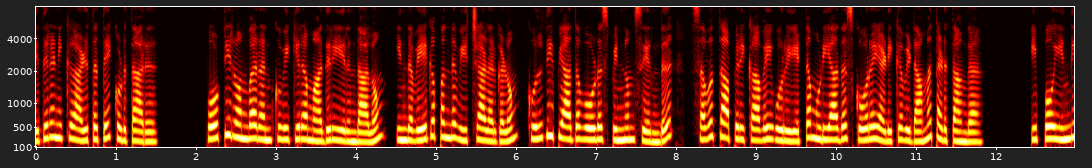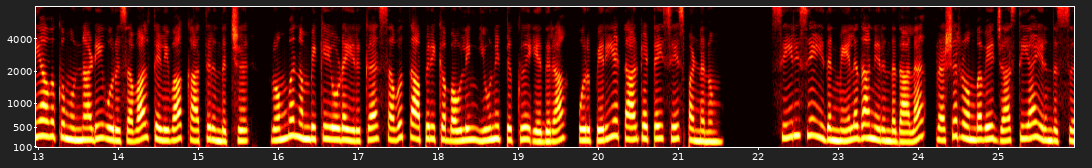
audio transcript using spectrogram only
எதிரணிக்கு அழுத்தத்தை கொடுத்தாரு. போட்டி ரொம்ப ரன் குவிக்கிற மாதிரி இருந்தாலும் இந்த வேகப்பந்து வீச்சாளர்களும் குல்தீப் யாதவோட ஸ்பின்னும் சேர்ந்து சவுத் ஆப்பிரிக்காவை ஒரு எட்ட முடியாத ஸ்கோரை அடிக்க விடாம தடுத்தாங்க. இப்போ இந்தியாவுக்கு முன்னாடி ஒரு சவால் தெளிவா காத்திருந்துச்சு. ரொம்ப நம்பிக்கையோட இருக்க சவுத் ஆப்பிரிக்க பவுலிங் யூனிட்டுக்கு எதிரா ஒரு பெரிய டார்கெட்டை சேஸ் பண்ணணும். சீரிஸே இதன் மேலதான் இருந்ததால பிரஷர் ரொம்பவே ஜாஸ்தியா இருந்துச்சு.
